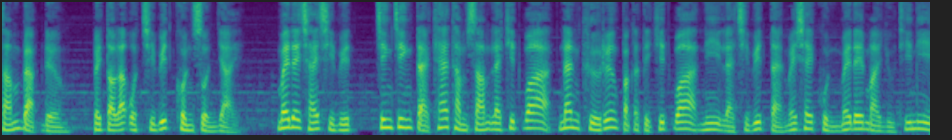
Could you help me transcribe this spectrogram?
ซ้ำแบบเดิม ไปต่อละอดชีวิตคนส่วนใหญ่ ไม่ได้ใช้ชีวิต จริง ๆ แต่แค่ทำซ้ำและคิดว่านั่นคือเรื่องปกติคิดว่านี่แหละชีวิตแต่ไม่ใช่คุณไม่ได้มาอยู่ที่นี่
